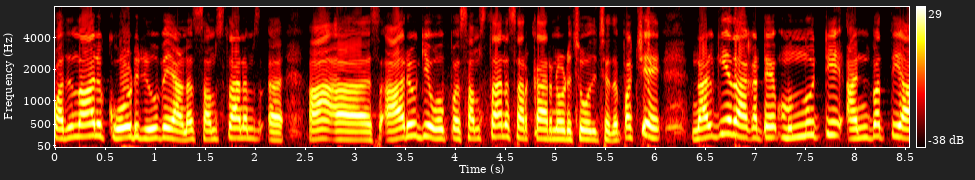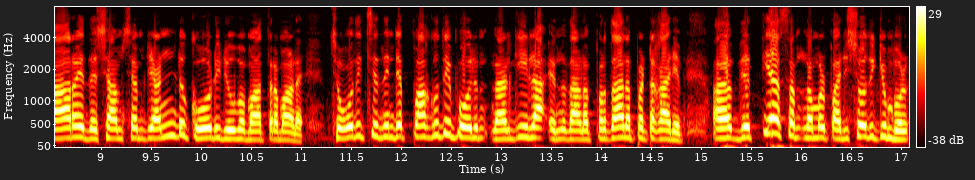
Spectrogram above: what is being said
പതിനാല് കോടി രൂപയാണ് സംസ്ഥാനം ആ, ആ, ആ, ആരോഗ്യ വകുപ്പ് സംസ്ഥാന സർക്കാരിനോട് ചോദിച്ചത്. പക്ഷേ നൽകിയതാകട്ടെ മുന്നൂറ്റി അൻപത്തി ആറ് ദശാംശം രണ്ട് കോടി രൂപ മാത്രമാണ്. ചോദിച്ചതിന്റെ പകുതി പോലും നൽകിയില്ല എന്നതാണ് പ്രധാനപ്പെട്ട കാര്യം. വ്യത്യാസം നമ്മൾ പരിശോധിക്കുമ്പോൾ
